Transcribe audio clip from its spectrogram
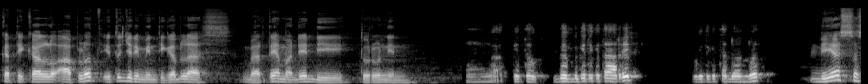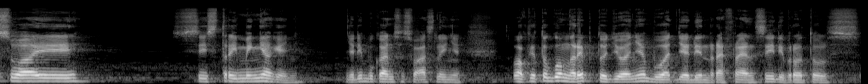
ketika lo upload itu jadi min 13. Berarti sama dia diturunin. Enggak, gitu. Be- Begitu kita rip, begitu kita download, Dia sesuai si streamingnya kayaknya. Jadi bukan sesuai aslinya. Waktu itu gue ngerip tujuannya buat jadiin referensi di Pro Tools.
